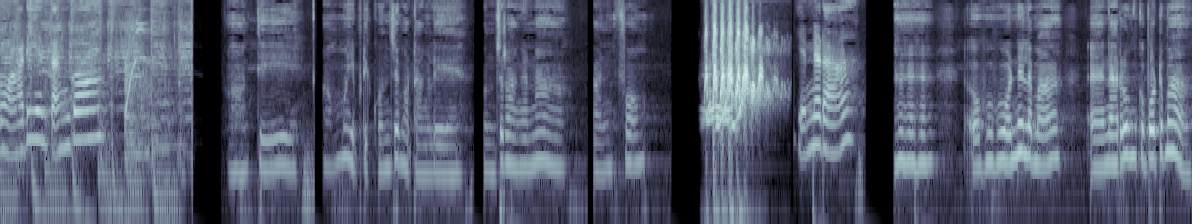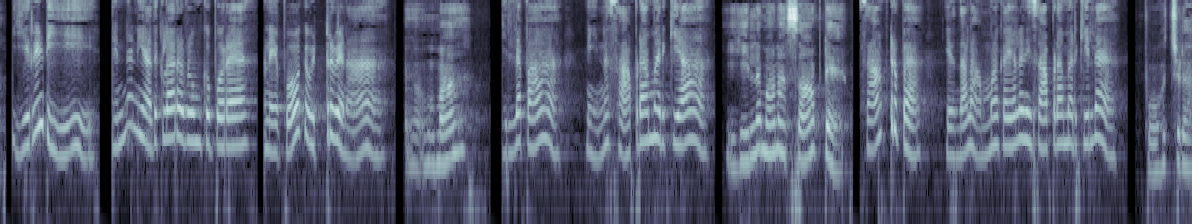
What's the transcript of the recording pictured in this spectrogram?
வாடி என் தங்கம். ஆத்தி அம்மா இப்படி கொஞ்ச மாட்டாங்களே. கொஞ்சறாங்கன்னா கன்ஃபார்ம் என்னடா? ஒன்றும் இல்லைம்மா. நான் ரூமுக்கு போட்டுமா? இருடி. என்ன நீ அதுக்குள்ளார ரூமுக்கு போற? உன்னை போக விட்டுருவேனா? அம்மா? இல்லப்பா நீ என்ன சாப்பிடாம இருக்கியா? இல்லைம்மா நான் சாப்பிட்டேன். சாப்பிட்டுருப்ப. இருந்தாலும் அம்மா கையால நீ சாப்பிடாம இருக்கில போச்சுடா.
